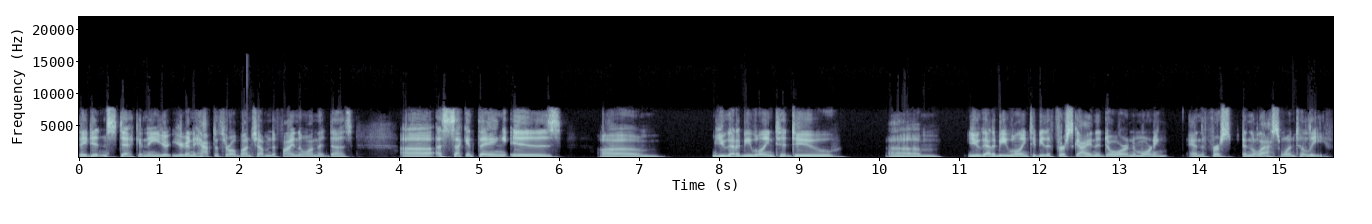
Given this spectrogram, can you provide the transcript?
they didn't stick, and you're, you're going to have to throw a bunch of them to find the one that does. Uh, a second thing is um, you got to be willing to do. Um, you got to be willing to be the first guy in the door in the morning and the first and the last one to leave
